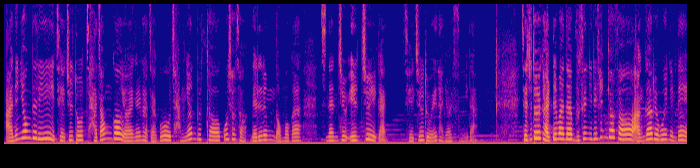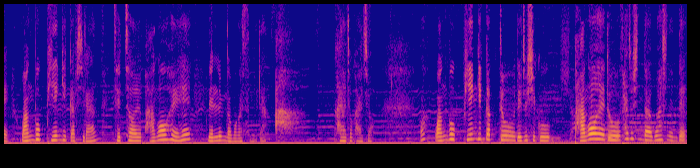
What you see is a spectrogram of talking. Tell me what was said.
아는 형들이 제주도 자전거 여행을 가자고 작년부터 꼬셔서 낼름 넘어가 지난주 일주일간 제주도에 다녀왔습니다. 제주도에 갈 때마다 무슨 일이 생겨서 안 가려고 했는데 왕복 비행기 값이랑 제철 방어회에 낼름 넘어갔습니다. 아, 가야죠, 가야죠. 어? 왕복 비행기 값도 내주시고 방어회도 사주신다고 하시는데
